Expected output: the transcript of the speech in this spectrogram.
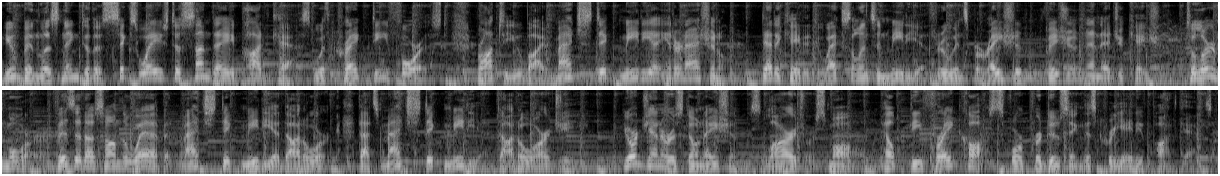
You've been listening to the Six Ways to Sunday podcast with Craig D. Forrest, brought to you by Matchstick Media International, dedicated to excellence in media through inspiration, vision, and education. To learn more, visit us on the web at matchstickmedia.org. That's matchstickmedia.org. Your generous donations, large or small, help defray costs for producing this creative podcast.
